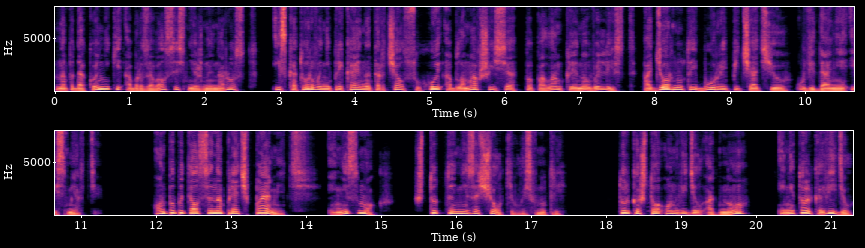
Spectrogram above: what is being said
На подоконнике образовался снежный нарост, из которого непрекаянно торчал сухой, обломавшийся пополам кленовый лист, подернутый бурой печатью увядания и смерти. Он попытался напрячь память и не смог. Что-то не защелкивалось внутри. Только что он видел одно, и не только видел,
